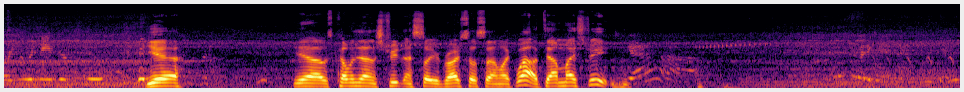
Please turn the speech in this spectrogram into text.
Are you a neighbor too? Yeah. Yeah, I was coming down the street and I saw your garage sale sign. I'm like, wow, down my street. Yeah. We'll do it again next weekend.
